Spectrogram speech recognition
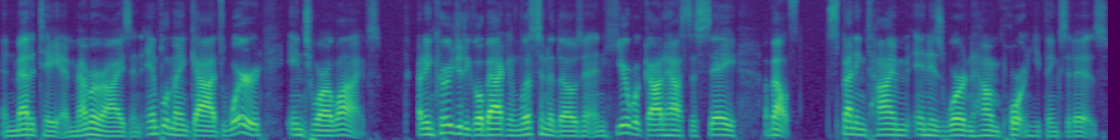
and meditate and memorize and implement God's Word into our lives. I'd encourage you to go back and listen to those and hear what God has to say about spending time in His Word and how important He thinks it is.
